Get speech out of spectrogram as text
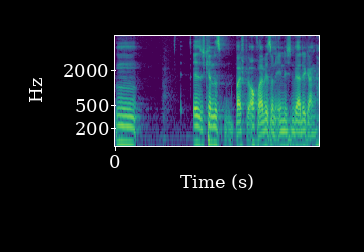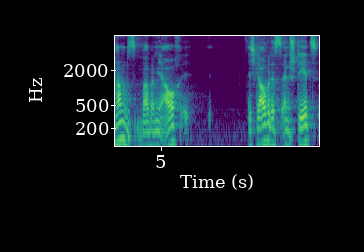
Mm, also ich kenne das Beispiel auch, weil wir so einen ähnlichen Werdegang haben. Das war bei mir auch. Ich glaube, das entsteht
